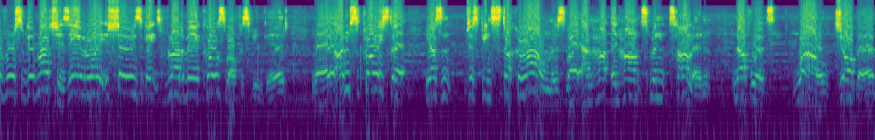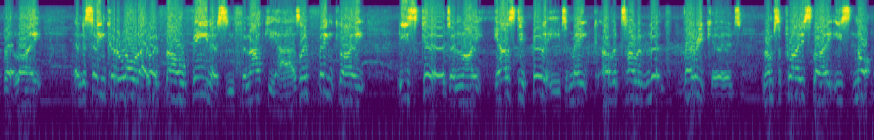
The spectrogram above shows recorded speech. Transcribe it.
overall some good matches. Even like shows against Vladimir Kozlov has been good. You know, I'm surprised that he hasn't just been stuck around as like enha- enhancement talent. In other words, well, jobber, but like, and the same kind of role that like Val Venis and Funaki has. I think like he's good and like he has the ability to make other talent look very good. And I'm surprised like he's not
